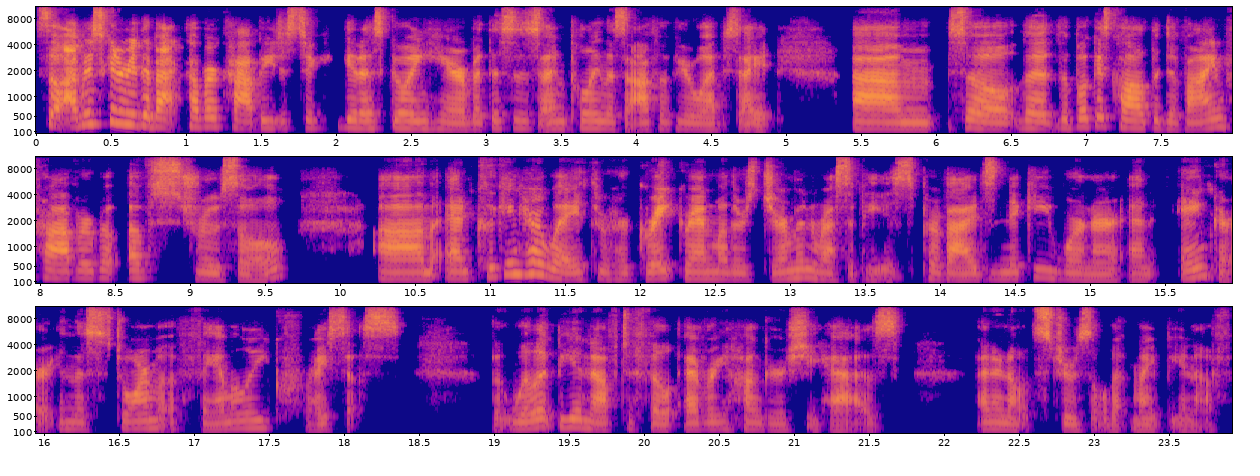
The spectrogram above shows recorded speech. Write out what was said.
so I'm just going to read the back cover copy just to get us going here. But this is I'm pulling this off of your website. Um, so the the book is called The Divine Proverb of Streusel. Um, and cooking her way through her great grandmother's German recipes provides Nikki Werner an anchor in the storm of family crisis but will it be enough to fill every hunger she has? I don't know, it's streusel, that might be enough.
